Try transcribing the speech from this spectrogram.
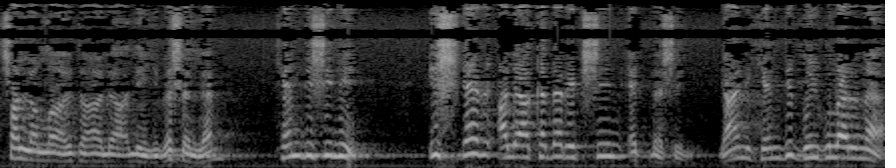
sallallahu teala aleyhi ve sellem, kendisini ister alakadar etsin etmesin, yani kendi duygularına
